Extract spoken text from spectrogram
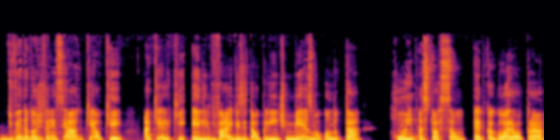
de vendedor diferenciado, que é o quê? Aquele que ele vai visitar o cliente mesmo quando tá ruim a situação. Época agora, ó, para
